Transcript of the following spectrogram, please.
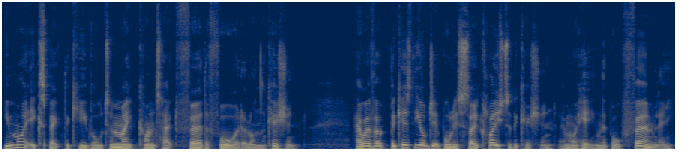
You might expect the cue ball to make contact further forward along the cushion. However, because the object ball is so close to the cushion and we're hitting the ball firmly,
